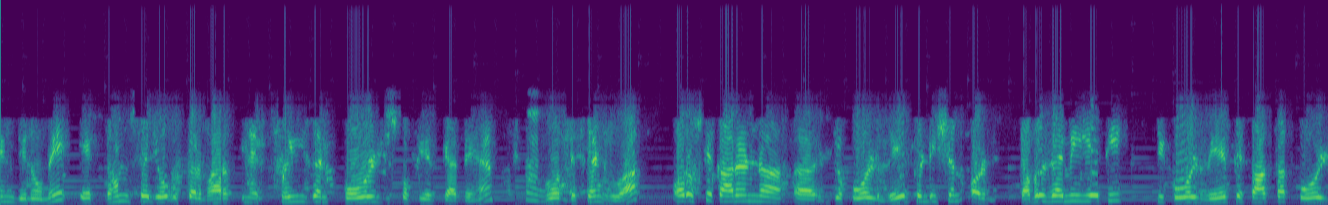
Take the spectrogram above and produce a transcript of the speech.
इन दिनों में एकदम से जो उत्तर भारत में फ्रीज एंड कोल्ड जिसको फेस कहते हैं हम्म। वो डिसेंड हुआ। और उसके कारण जो कोल्ड वेव कंडीशन और डबल जैमी ये थी कि कोल्ड वेव के साथ साथ कोल्ड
